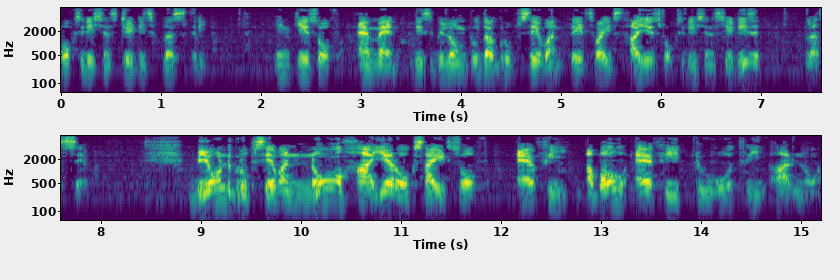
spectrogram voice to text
oxidation state is plus 3. In case of Mn, this belong to the group 7. That's why its highest oxidation state is plus 7. Beyond group 7, no higher oxides of Fe above Fe2O3 are known.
